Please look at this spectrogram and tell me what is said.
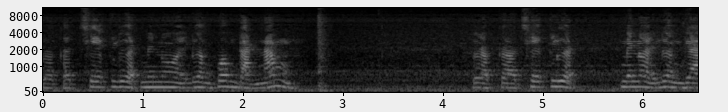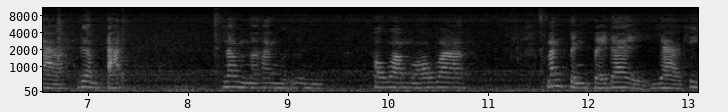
แล้วก็เช็คเลือดไม่น้อยเรื่องความดันน้ำแล้วก็เช็คเลือดไม่น้อยเรื่องยาเรื่องตัดน้ำนะคะมืออื่น เพราะว่าหมอว่ามันเป็นไปได้ยาที่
